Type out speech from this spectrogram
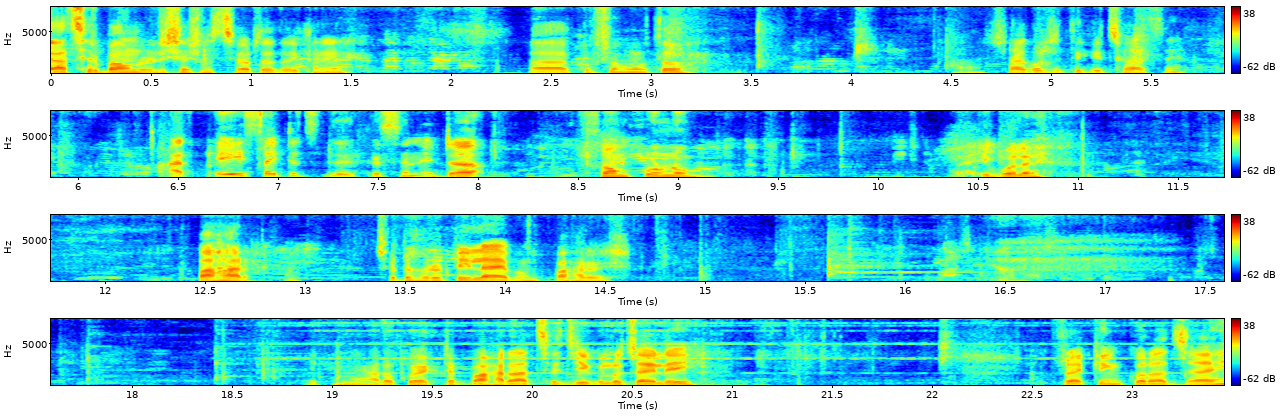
গাছের বাউন্ডারি শেষ হচ্ছে। অর্থাৎ এখানে খুব সম্ভবত সাগর জাতীয় কিছু আছে। আর এই সাইডে যে দেখতেছেন, এটা সম্পূর্ণ, কি বলে, পাহাড়। ছোটখাটো টিলা এবং পাহাড়ের। এখানে আরও কয়েকটা পাহাড় আছে যেগুলো চাইলেই ট্রেকিং করা যায়।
